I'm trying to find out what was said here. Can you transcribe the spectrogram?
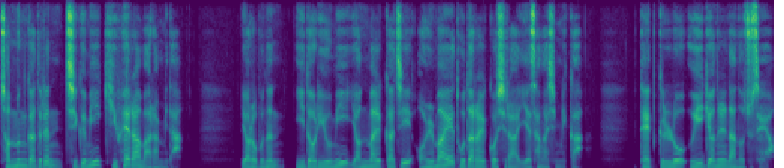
전문가들은 지금이 기회라 말합니다. 여러분은 이더리움이 연말까지 얼마에 도달할 것이라 예상하십니까? 댓글로 의견을 나눠주세요.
